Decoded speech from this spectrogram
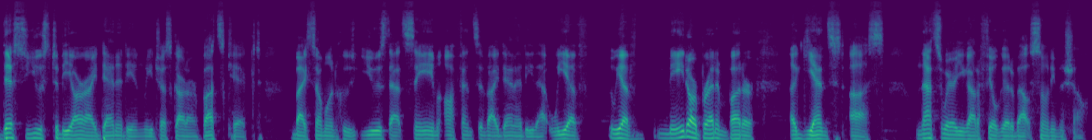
this used to be our identity, and we just got our butts kicked by someone who used that same offensive identity that we have we have made our bread and butter against us. And that's where you got to feel good about Sony Michel.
